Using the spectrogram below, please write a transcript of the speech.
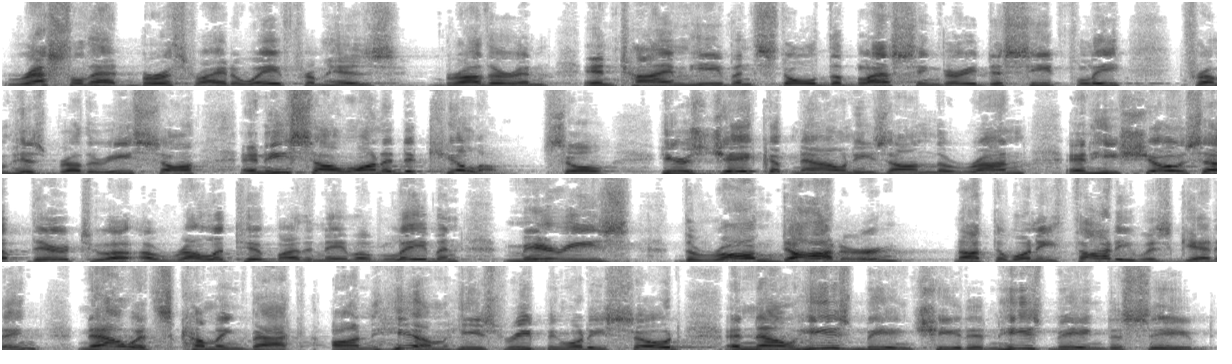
wrestle that birthright away from his brother, and in time he even stole the blessing very deceitfully from his brother Esau, and Esau wanted to kill him. So here's Jacob now, and he's on the run, and he shows up there to a, a relative by the name of Laban, marries the wrong daughter, not the one he thought he was getting. Now it's coming back on him. He's reaping what he sowed, and now he's being cheated and he's being deceived.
